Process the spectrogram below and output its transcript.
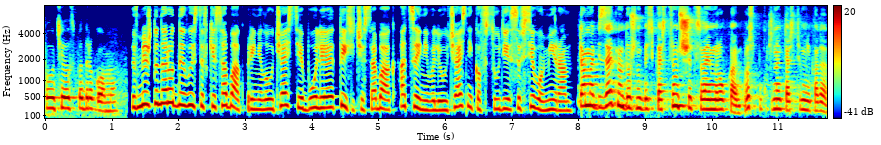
получилось по-другому. В международной выставке собак приняло участие более тысячи собак. Оценивали участников судьи со всего мира. Там обязательно должен быть костюм сшит своими руками. Просто покупной костюм никогда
